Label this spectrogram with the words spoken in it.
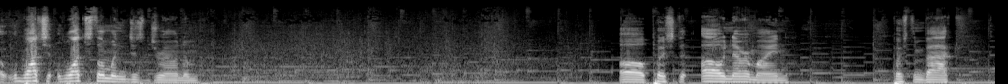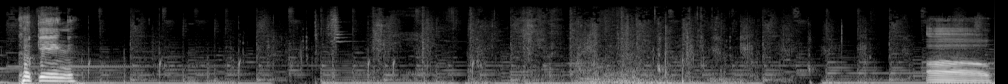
Watch, watch someone just drown him. Oh, push it. Oh, never mind. Pushed him back. Cooking! Oh.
